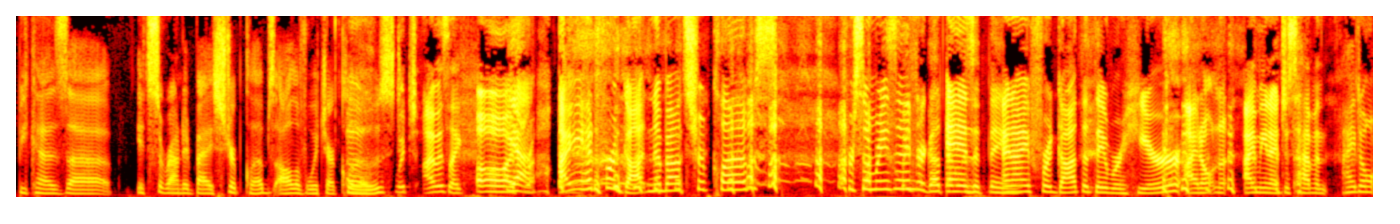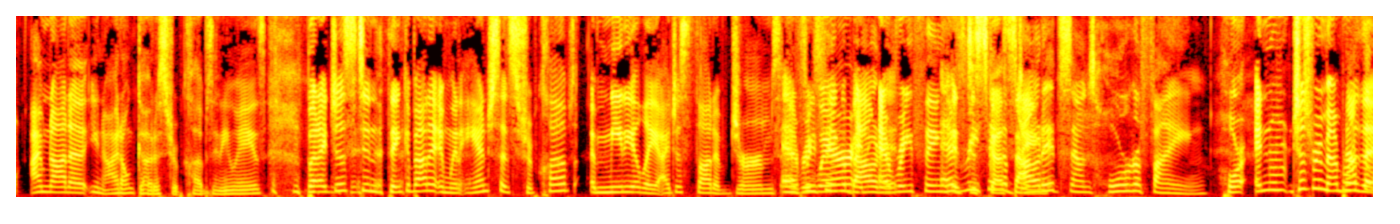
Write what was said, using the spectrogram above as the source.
because uh, it's surrounded by strip clubs, all of which are closed. Which I was like, oh, Yeah. I, for- I had forgotten about strip clubs for some reason. I forgot that and, was a thing. and I forgot that they were here. I don't know. I mean, I just haven't. I don't. I'm not a. You know, I don't go to strip clubs anyways. But I just didn't think about it. And when Ange said strip clubs, immediately I just thought of germs Everything everywhere. and about it. everything is Everything disgusting. about it sounds horrifying. Hor- and just remember Not that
